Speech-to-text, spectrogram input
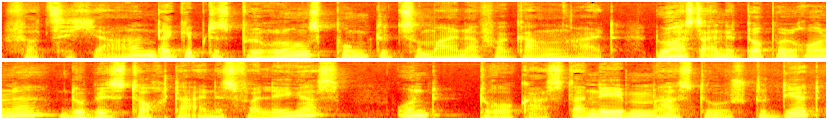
40 Jahren. Da gibt es Berührungspunkte zu meiner Vergangenheit. Du hast eine Doppelrolle, du bist Tochter eines Verlegers und Druckers. Daneben hast du studiert.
